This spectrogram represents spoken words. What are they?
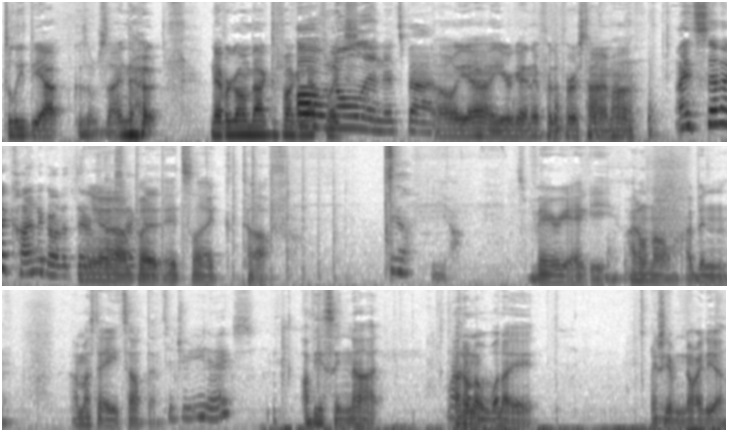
delete the app because I'm signed out. Never going back to fucking Oh, Netflix. Nolan, it's bad. Oh yeah, you're getting it for the first time, huh? I said I kind of got it there. yeah, for a second. but it's like tough. yeah. Yeah, it's very eggy. I don't know. I've been. I must have ate something. Did you eat eggs? Obviously not. I don't know what I ate. I actually have no idea.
